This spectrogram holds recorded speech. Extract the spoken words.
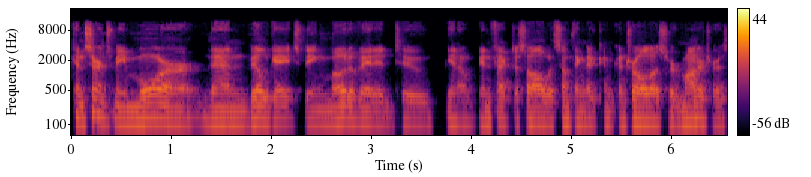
concerns me more than Bill Gates being motivated to you know infect us all with something that can control us or monitor us.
